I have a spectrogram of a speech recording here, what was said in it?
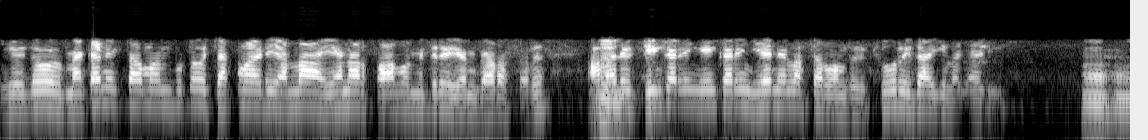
ಇದು ಮೆಕ್ಯಾನಿಕ್ ತಗೊಂಬಂದ್ಬಿಟ್ಟು ಚೆಕ್ ಮಾಡಿ ಎಲ್ಲ ಏನಾರು ಪ್ರಾಬ್ಲಮ್ ಇದ್ರೆ ಏನು ಬೇಡ ಸರ್. ಆಮೇಲೆ ಟಿಂಕರಿಂಗ್ ಗಿಂಕರಿಂಗ್ ಏನಿಲ್ಲ ಸರ್. ಒಂದು ಚೂರು ಇದಾಗಿಲ್ಲ ಗಾಡಿ. ಹಾಂ ಹಾಂ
